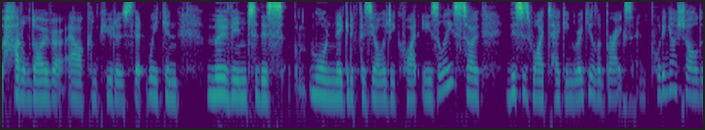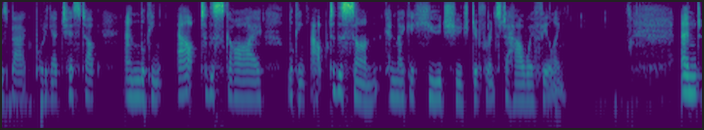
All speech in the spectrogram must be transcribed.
huddled over our computers that we can move into this more negative physiology quite easily. So, this is why taking regular breaks and putting our shoulders back, putting our chest up, and looking out to the sky, looking up to the sun can make a huge, huge difference to how we're feeling. And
